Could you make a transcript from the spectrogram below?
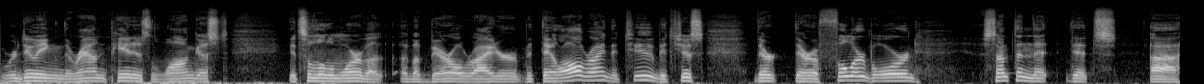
we're doing the round pin as the longest. It's a little more of a, of a barrel rider, but they'll all ride the tube. It's just, they're, they're a fuller board, something that, that's uh,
